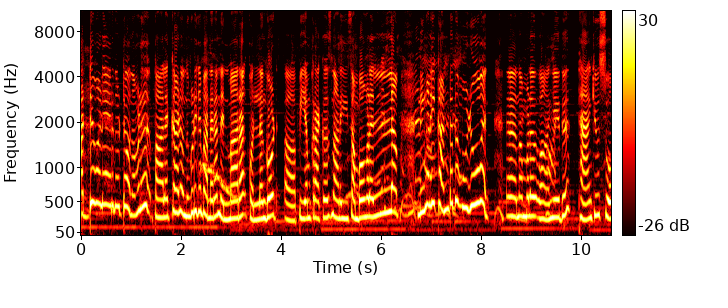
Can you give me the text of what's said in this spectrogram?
അടിപൊളിയായിരുന്നു കേട്ടോ നമ്മൾ പാലക്കാട് ഒന്നും കൂടി ഞാൻ പറഞ്ഞുതരാം. Nenmara Kollengode P M crackers എന്നാണ് ഈ സംഭവങ്ങളെല്ലാം. നിങ്ങൾ ഈ കണ്ടത് മുഴുവൻ നമ്മൾ വാങ്ങിയത്. Thank you so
